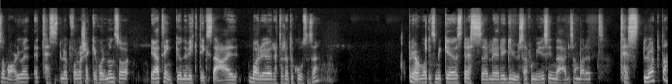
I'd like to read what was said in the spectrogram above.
så var det jo et, et testløp for å sjekke formen, så jeg tenker jo det viktigste er bare rett og slett å kose seg. Prøve å liksom ikke stresse eller grue seg for mye, siden det er liksom bare et testløp, da.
